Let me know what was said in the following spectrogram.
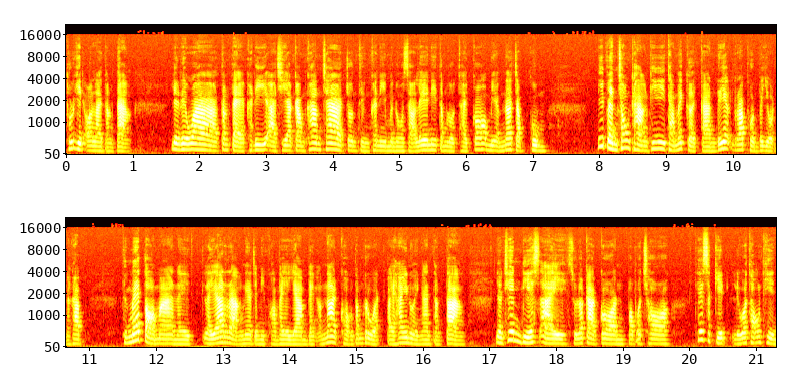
ธุรกิจออนไลน์ต่างๆ เรียกได้ว่าตั้งแต่คดีอาชญากรรมข้ามชาติ จนถึงคดีมโนสาเร่นี่ตำรวจไทยก็มีอำนาจจับกลุ่มนี่เป็นช่องทางที่ทำให้เกิดการเรียกรับผลประโยชน์นะครับ ถึงแม้ต่อมาในระยะหลังเนี่ยจะมีความพยายามแบ่งอำนาจของตำรวจไปให้หน่วยงานต่างๆ อย่างเช่น DSI ศุลกากร ปปช เทศกิจ หรือว่าท้องถิ่น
